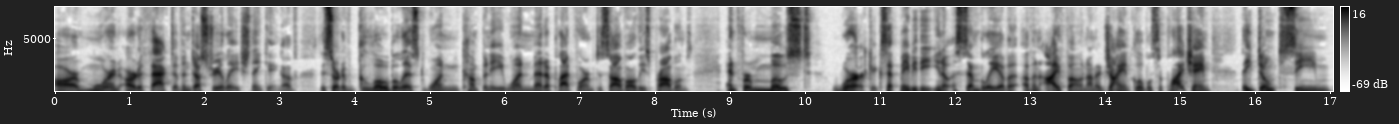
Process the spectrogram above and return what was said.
are more an artifact of industrial age thinking, of this sort of globalist one company, one meta platform to solve all these problems. And for most work, except maybe the you know assembly of, a, of an iPhone on a giant global supply chain, they don't seem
